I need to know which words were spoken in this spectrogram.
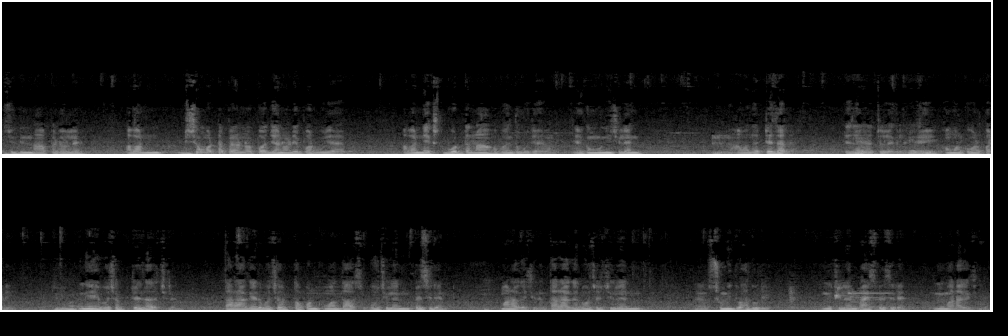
কিছুদিন না পেরোলে। আবার ডিসেম্বরটা পেরোনোর পর জানুয়ারির পর বোঝা যাবে। আবার নেক্সট বোর্ডটা না হওয়া পর্যন্ত বোঝা যাবে। না যেরকম উনি ছিলেন আমাদের ট্রেজারে ট্রেজারে চলে গেলেন এই অমর কুমার পাড়ি। উনি এই বছর ট্রেজারে ছিলেন। তার আগের বছর তপন কুমার দাস, ও ছিলেন প্রেসিডেন্ট মারা গেছিলেন। তার আগের বছর ছিলেন সুমিত ভাদুরী উনি ছিলেন ভাইস প্রেসিডেন্ট উনি মারা গেছিলেন।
